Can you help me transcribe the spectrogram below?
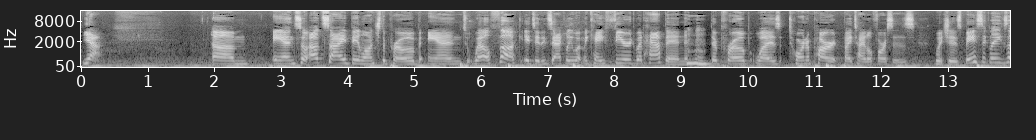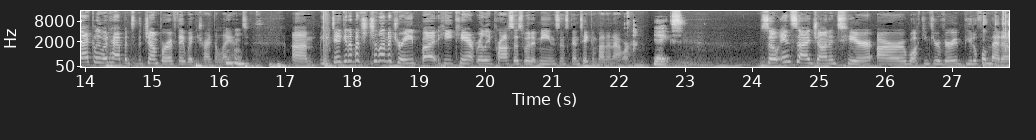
Yeah. Um, and so outside they launched the probe, and well, fuck, it did exactly what McKay feared would happen. Mm-hmm. The probe was torn apart by tidal forces, which is basically exactly what happened to the jumper if they went and tried to land. Mm-hmm. Um, he did get a bunch of telemetry, but he can't really process what it means, and it's going to take him about an hour. Yikes. So inside, John and Teer are walking through a very beautiful meadow,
